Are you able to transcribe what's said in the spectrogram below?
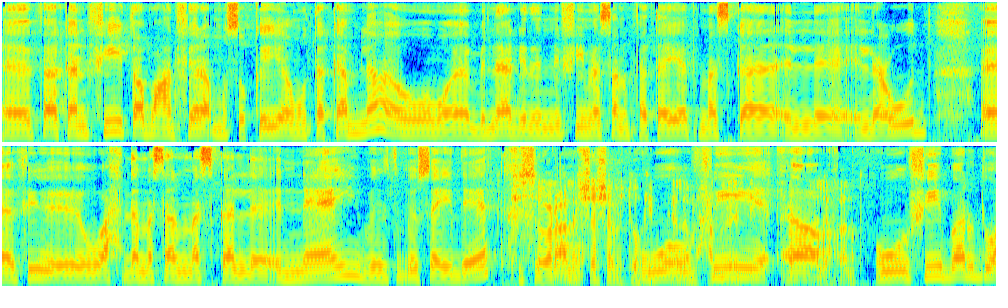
آه، فكان في طبعا فرق موسيقية متكاملة. وبنجد إن في مثلا فتيات ماسكة ال- العود آه، في واحدة مثلا ماسكة ال- الناي بتبقى سيدات في صور على الشاشة بتوكب كلام حضرتك. اتفضل يا آه، فندم. وفي برضو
